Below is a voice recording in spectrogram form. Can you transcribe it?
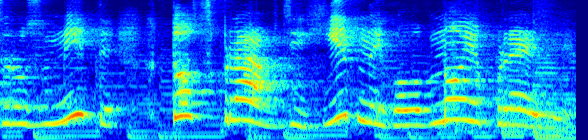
Зрозуміти, хто справді гідний головної премії.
